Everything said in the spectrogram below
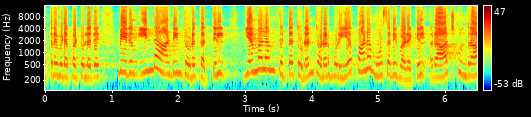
உத்தரவிடப்பட்டுள்ளது. மேலும் இந்த ஆண்டின் தொடக்கத்தில் எம்எல்எம் திட்டத்துடன் தொடர்புடைய பண மோசடி வழக்கில் ராஜ்குந்த்ரா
